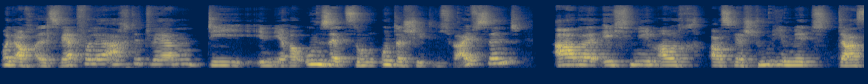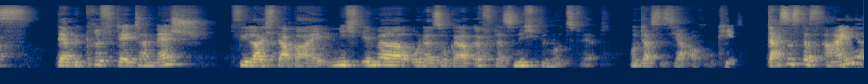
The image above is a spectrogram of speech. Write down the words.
und auch als wertvoll erachtet werden, die in ihrer Umsetzung unterschiedlich reif sind. Aber ich nehme auch aus der Studie mit, dass der Begriff Data Mesh vielleicht dabei nicht immer oder sogar öfters nicht benutzt wird. Und das ist ja auch okay. Das ist das eine.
